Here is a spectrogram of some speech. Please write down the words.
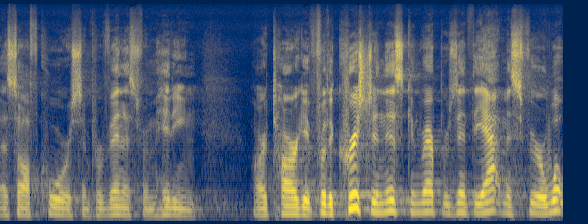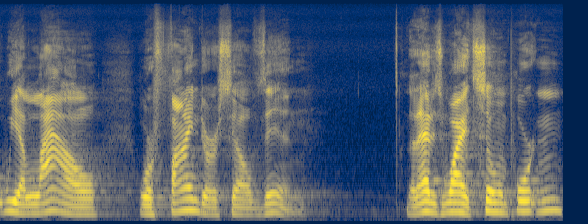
us off course and prevent us from hitting our target. For the Christian, this can represent the atmosphere, what we allow or find ourselves in. Now, that is why it's so important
